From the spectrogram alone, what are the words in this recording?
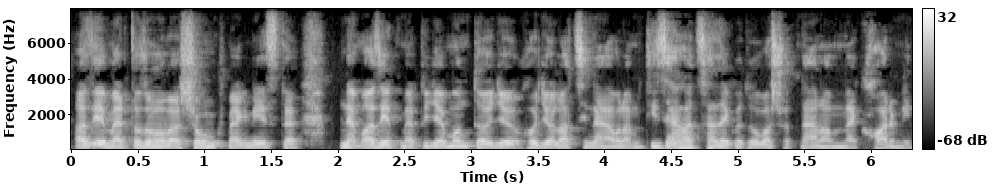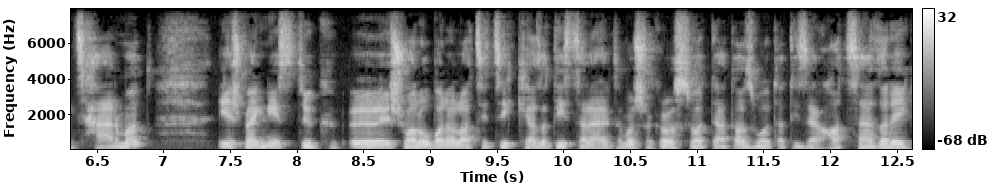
azért, mert az olvasónk megnézte. Nem, azért, mert ugye mondta, hogy, hogy a Lacinál valami 16%-ot olvasott nálam, meg 33-at, és megnéztük, és valóban a Laci cikke az a tisztán elektromosokról szólt, tehát az volt a 16%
